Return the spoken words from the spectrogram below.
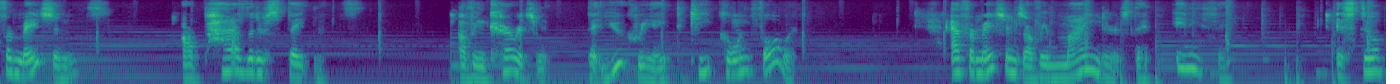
Affirmations are positive statements of encouragement that you create to keep going forward. Affirmations are reminders that anything is still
